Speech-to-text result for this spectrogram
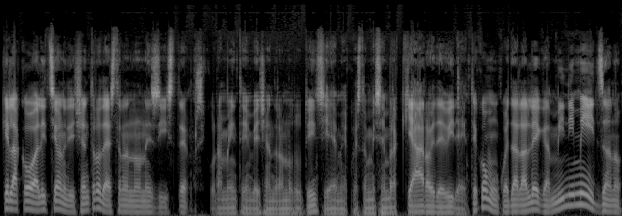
che la coalizione di centrodestra non esiste. Sicuramente invece andranno tutti insieme, questo mi sembra chiaro ed evidente. Comunque dalla Lega minimizzano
